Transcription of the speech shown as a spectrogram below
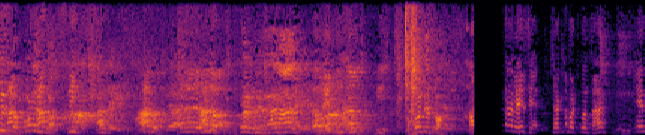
తీసుకో ఫోటో తీసుకో ఫోన్ తీసుకో సార్ వేసి చెట్లు పట్టుకోండి సార్. ఏం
